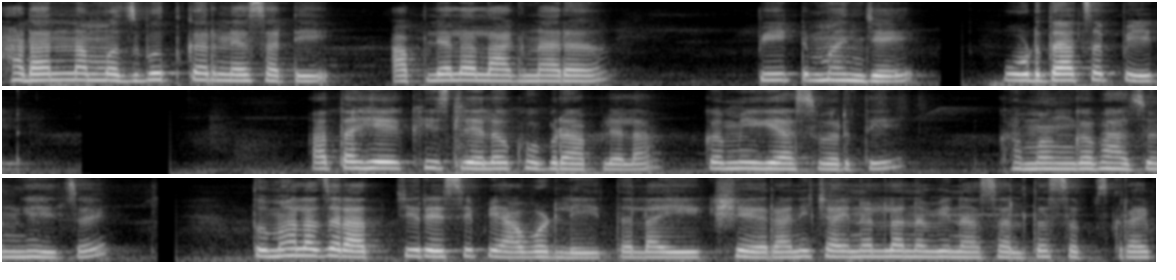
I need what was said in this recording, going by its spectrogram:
हाडांना मजबूत करण्यासाठी आपल्याला लागणारं पीठ म्हणजे उडदाचं पीठ आता हे खिसलेलं खोबरं आपल्याला कमी गॅसवरती खमंग भाजून घ्यायचं आहे तुम्हाला जर आजची रेसिपी आवडली तर लाईक शेअर आणि चॅनलला नवीन असाल तर सबस्क्राईब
